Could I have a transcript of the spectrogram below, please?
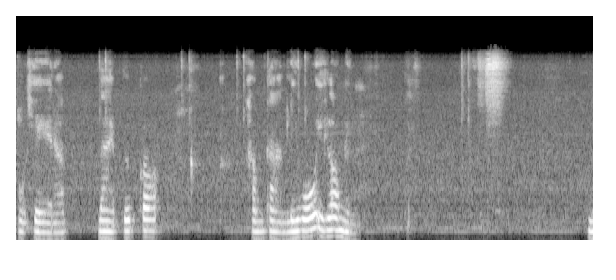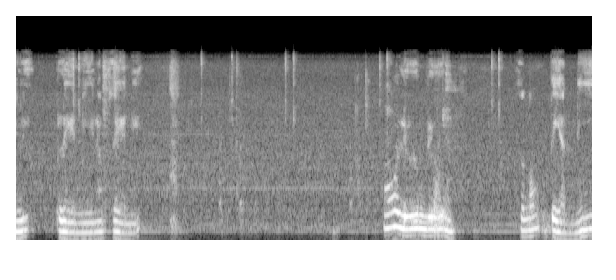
โอเคนะครับ ได้ปุ๊บก็ทำการรีโวอีกรอบหนึ่งนี่เพลนนี้นะเพลนนี้อ๋อลืมลืมเราต้องเปลี่ยนนี่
